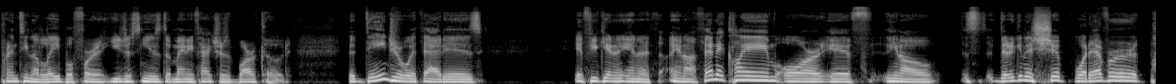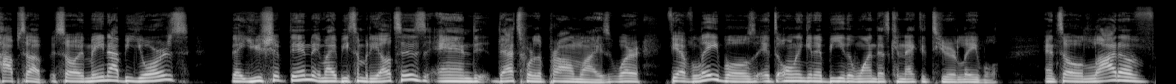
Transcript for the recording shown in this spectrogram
printing a label for it. You just use the manufacturer's barcode. The danger with that is if you get an inauthentic claim or if you know they're to ship whatever pops up. So it may not be yours that you shipped in, it might be somebody else's and that's where the problem lies. Where if you have labels, it's only to be the one that's connected to your label. And so a lot of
